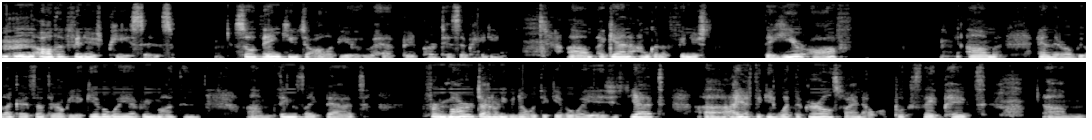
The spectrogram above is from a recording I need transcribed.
all the finished pieces. So thank you to all of you who have been participating. Um, again, I'm going to finish the year off. Um, and there will be, like I said, there will be a giveaway every month and um, things like that. For March, I don't even know what the giveaway is yet. Uh, I have to get with the girls, find out what books they picked. Um,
